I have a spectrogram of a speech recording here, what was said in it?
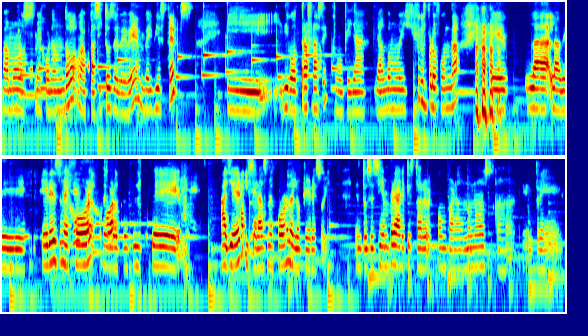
vamos mejorando a pasitos de bebé, baby steps. Y, digo otra frase, como que ya, ya ando muy profunda, eh, la, la de eres mejor de lo que fuiste ayer y serás mejor de lo que eres hoy. Entonces siempre hay que estar comparándonos entre,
